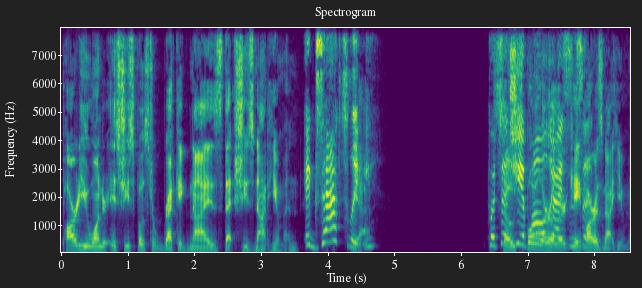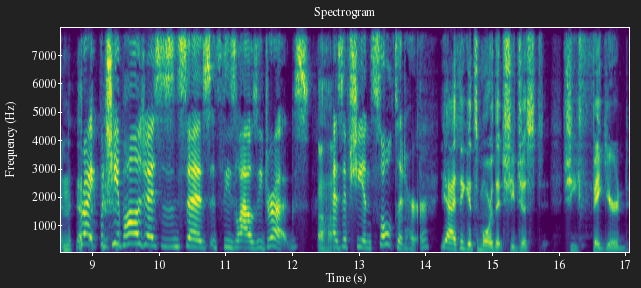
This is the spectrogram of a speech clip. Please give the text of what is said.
Part of you wonder is she supposed to recognize that she's not human? exactly. Yeah. But so she spoiler alert: Kate sa- is not human. right, but she apologizes and says it's these lousy drugs, Uh-huh. as if she insulted her. Yeah, I think it's more that she just she figured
